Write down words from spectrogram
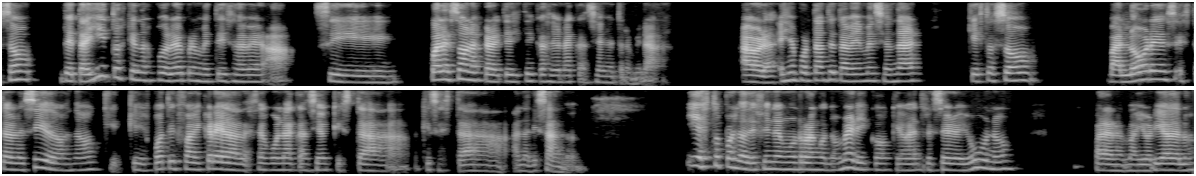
Son detallitos que nos podría permitir saber ah, si, cuáles son las características de una canción determinada. Ahora, es importante también mencionar que estos son valores establecidos, ¿no? Que, que, Spotify crea según la canción que, está, que se está analizando. Y esto pues lo define en un rango numérico que va entre 0 y 1 para la mayoría de los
